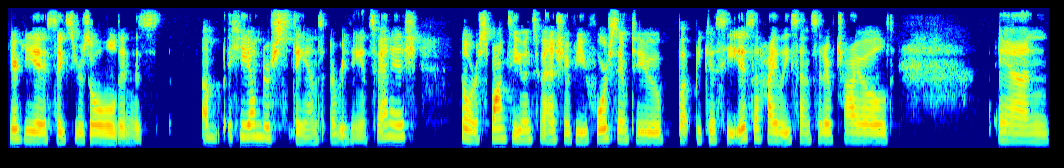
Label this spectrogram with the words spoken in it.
here he is, six years old, and is um, he understands everything in Spanish He'll respond to you in Spanish if you force him to, but because he is a highly sensitive child and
